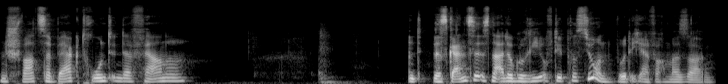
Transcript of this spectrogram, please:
Ein schwarzer Berg thront in der Ferne. Und das Ganze ist eine Allegorie auf Depression, würde ich einfach mal sagen.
